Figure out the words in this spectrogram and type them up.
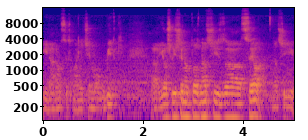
i naravno se smanjit ćemo gubitke. Još više nam to znači za sela, znači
